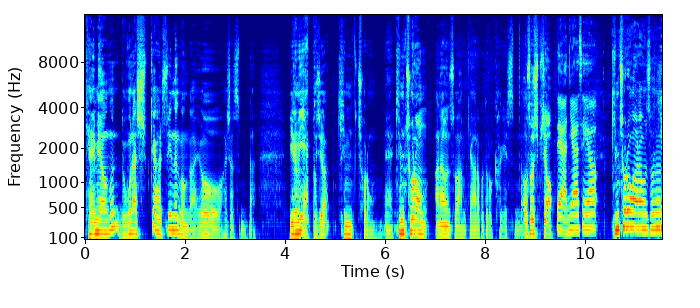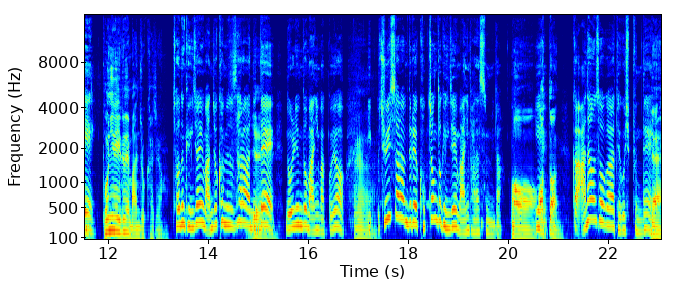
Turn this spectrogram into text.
개명은 누구나 쉽게 할 수 있는 건가요? 하셨습니다. 이름이 예쁘죠? 김초롱. 예, 김초롱 아나운서와 함께 알아보도록 하겠습니다. 어서 오십시오. 네, 안녕하세요. 김초롱 아나운서는 예. 본인의 이름에 만족하죠. 저는 굉장히 만족하면서 살아왔는데 예. 놀림도 많이 받고요. 예. 이- 주위 사람들의 걱정도 굉장히 많이 받았습니다. 어, 예. 어떤? 그러니까 아나운서가 되고 싶은데 예.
